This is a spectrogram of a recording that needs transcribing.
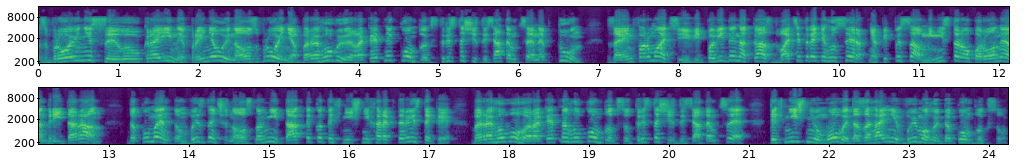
Збройні сили України прийняли на озброєння береговий ракетний комплекс 360 МЦ Нептун. За інформацією, відповідний наказ 23 серпня підписав міністр оборони Андрій Таран. Документом визначено основні тактико-технічні характеристики берегового ракетного комплексу 360 МЦ, технічні умови та загальні вимоги до комплексу.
